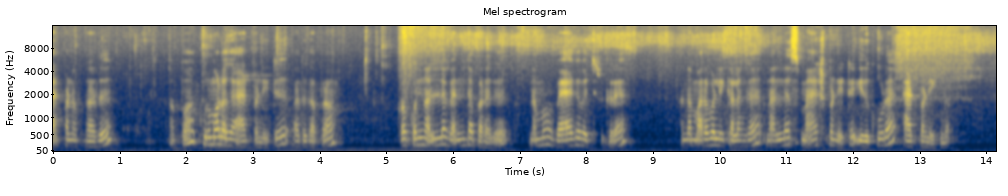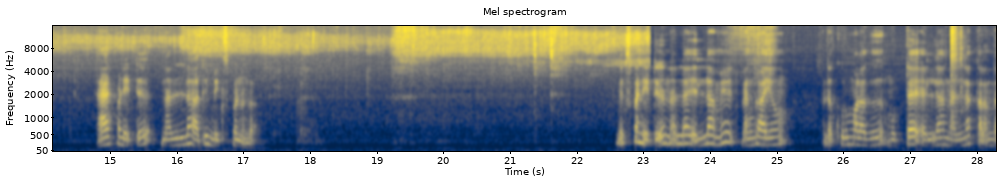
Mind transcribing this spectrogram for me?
ஆட் பண்ணக்கூடாது. அப்போ குருமிளகு ஆட் பண்ணிவிட்டு அதுக்கப்புறம் கொஞ்சம் நல்லா வெந்த பிறகு நம்ம வேக வச்சுருக்கிற அந்த மரவள்ளி கிழங்க நல்லா ஸ்மாஷ் பண்ணிவிட்டு இது கூட ஆட் பண்ணிக்கோங்க. ஆட் பண்ணிவிட்டு நல்லா அது மிக்ஸ் பண்ணுங்கள் மிக்ஸ் பண்ணிவிட்டு நல்லா எல்லாமே வெங்காயம் அந்த குருமிளகு முட்டை எல்லாம் நல்லா கலந்த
